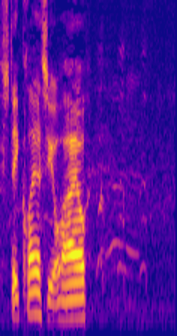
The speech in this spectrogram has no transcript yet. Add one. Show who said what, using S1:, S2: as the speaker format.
S1: Stay classy, Ohio.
